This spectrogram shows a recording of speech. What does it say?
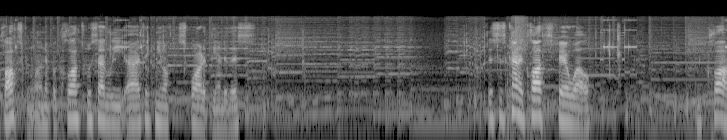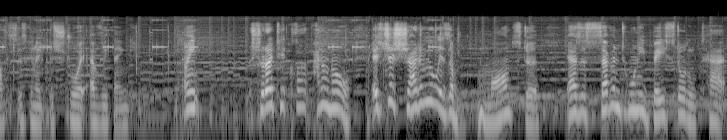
Cloth's can learn it, but Cloth was sadly uh, taking you off the squad at the end of this. This is kind of Cloth's farewell. And Cloth is going to destroy everything. I mean, should I take Cloth? I don't know. It's just Shadow is a monster. It has a 720 base total tat.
